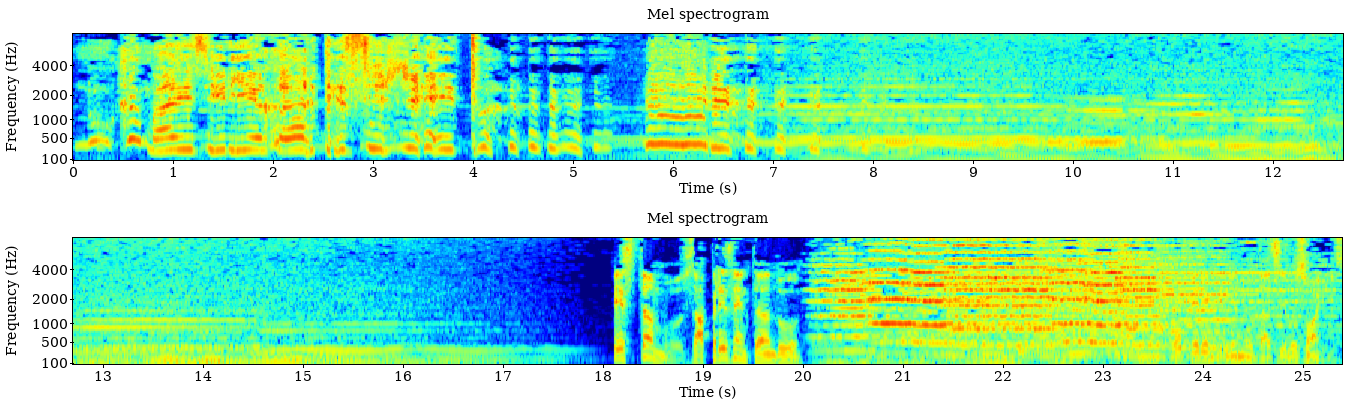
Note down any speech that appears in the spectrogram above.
nunca mais iria errar desse jeito. Estamos apresentando. O Peregrino das Ilusões.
